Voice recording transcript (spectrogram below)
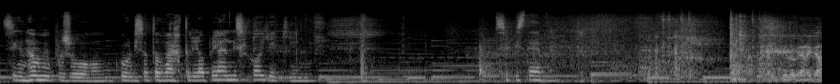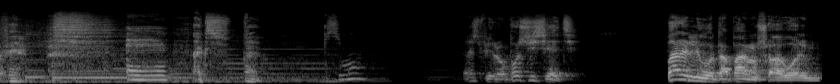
Συγγνώμη που σου κούνησα το δάχτυλο, απλά ανησυχώ για εκείνη. Σε πιστεύω. Θέλω κανένα καφέ. Ε, Εντάξει. Ναι. χυμό. Ρε Σπύρο, πώς είσαι έτσι; Πάρε λίγο τα πάνω σου, αγόρι μου.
